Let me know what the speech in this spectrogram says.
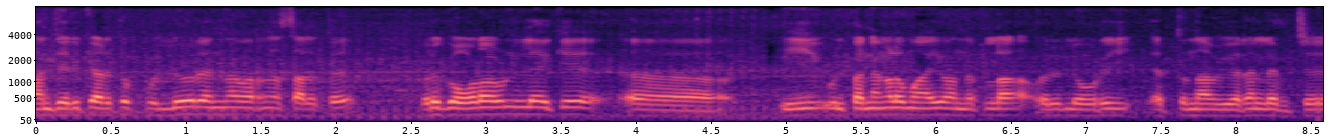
മഞ്ചേരിക്കടുത്ത് പുല്ലൂർ എന്ന് പറഞ്ഞ സ്ഥലത്ത് ഒരു ഗോഡൗണിലേക്ക് ഈ ഉൽപ്പന്നങ്ങളുമായി വന്നിട്ടുള്ള ഒരു ലോറി എത്തുന്ന വിവരം ലഭിച്ച്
